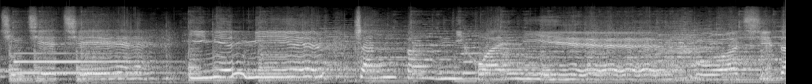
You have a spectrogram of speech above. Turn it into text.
情切切，意绵绵，常把你怀念。我期待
